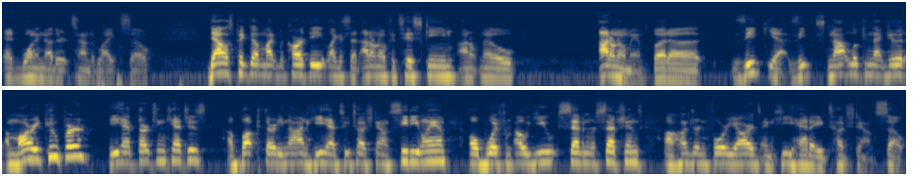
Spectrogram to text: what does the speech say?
at one another. It sounded like so. Dallas picked up Mike McCarthy. Like I said, I don't know if it's his scheme. I don't know. I don't know, man. But uh, Zeke, yeah, Zeke's not looking that good. Amari Cooper, he had 13 catches, a buck 39. He had two touchdowns. CeeDee Lamb, old boy from OU, seven receptions, 104 yards, and he had a touchdown. So,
